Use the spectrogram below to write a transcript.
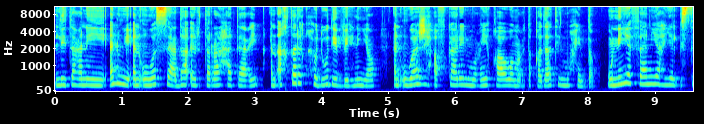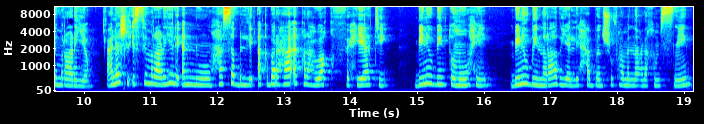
اللي تعني أنوي أن أوسع دائرة الراحة تاعي أن أخترق حدودي الذهنية أن أواجه أفكاري المعيقة ومعتقداتي المحدة والنية الثانية هي الاستمرارية. علاش الاستمرارية؟ لأنه حسب اللي أكبر عائق راه واقف في حياتي. بيني وبين طموحي بيني وبين راضية اللي حابة نشوفها من على خمس سنين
